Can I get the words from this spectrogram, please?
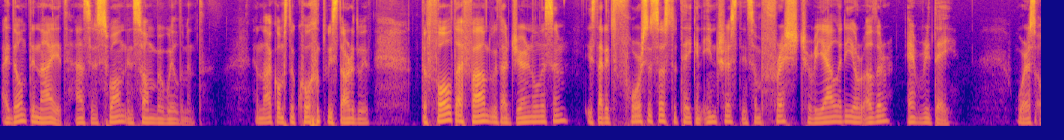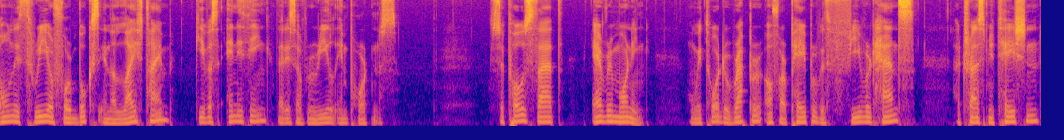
I don't deny it, answered Swann in some bewilderment. And now comes the quote we started with. The fault I found with our journalism is that it forces us to take an interest in some fresh triviality or other every day, whereas only three or four books in a lifetime give us anything that is of real importance. Suppose that every morning, when we tore the wrapper off our paper with fevered hands, a transmutation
